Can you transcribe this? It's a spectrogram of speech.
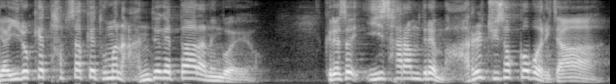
야, 이렇게 탑삭해 두면 안 되겠다라는 거예요. 그래서 이 사람들의 말을 뒤섞어 버리자.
